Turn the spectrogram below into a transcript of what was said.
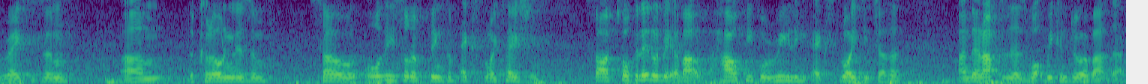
racism, um, the colonialism. So, all these sort of things of exploitation. So, I'll talk a little bit about how people really exploit each other. And then, after there's what we can do about that,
